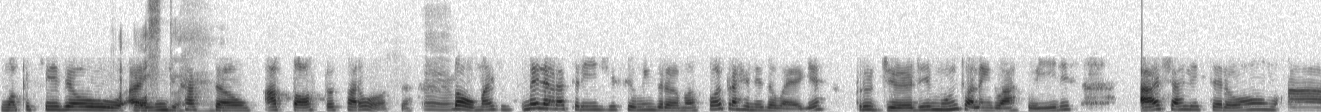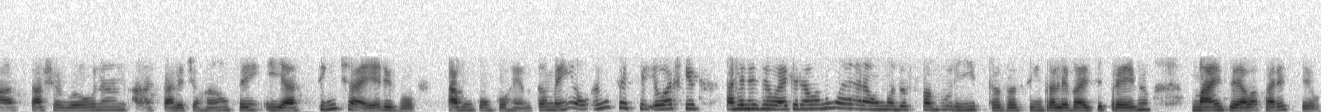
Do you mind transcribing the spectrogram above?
uma possível aí, indicação, apostas para o Oscar. É. Bom, mas melhor atriz de filme em drama foi para Renée Zellweger, para o Judy, muito além do arco-íris, a Charlize Theron, a Sacha Ronan, a Scarlett Johansson e a Cynthia Erivo estavam concorrendo também. Eu, eu, não sei se, eu acho que a Renée Zellweger ela não era uma das favoritas assim para levar esse prêmio, mas ela apareceu.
